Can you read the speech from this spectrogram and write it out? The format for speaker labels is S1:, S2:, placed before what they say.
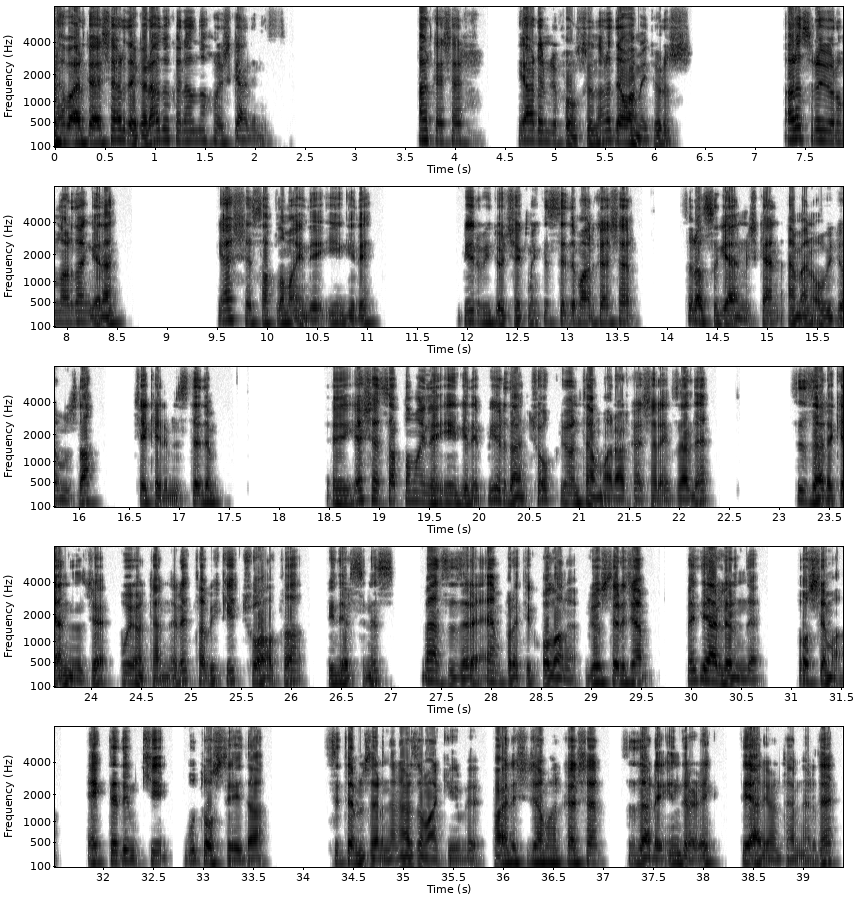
S1: Merhaba arkadaşlar, Degarado kanalına hoş geldiniz. Arkadaşlar, yardımcı fonksiyonlara devam ediyoruz. Ara sıra yorumlardan gelen yaş hesaplama ile ilgili bir video çekmek istedim arkadaşlar. Sırası gelmişken hemen o videomuzda çekelim istedim. Ee, yaş hesaplama ile ilgili birden çok yöntem var arkadaşlar Excel'de. Sizler de kendinizce bu yöntemleri tabii ki çoğaltabilirsiniz. Ben sizlere en pratik olanı göstereceğim ve diğerlerini de dosyama ekledim ki bu dosyayı da sitem üzerinden her zamanki gibi paylaşacağım arkadaşlar. Sizler de indirerek diğer yöntemleri de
